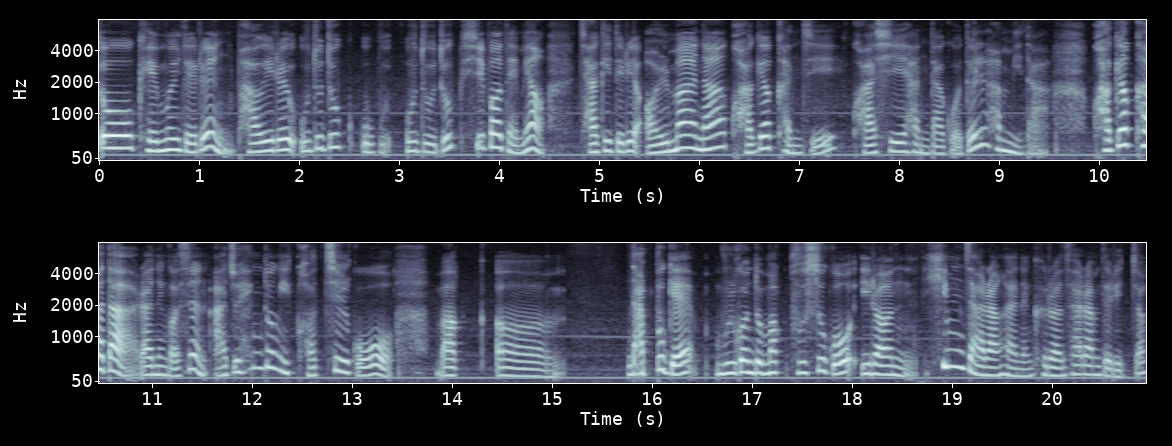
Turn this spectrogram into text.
또 괴물들은 바위를 우두둑 우두둑 씹어대며 자기들이 얼마나 과격한지 과시한다고들 합니다. 과격하다라는 것은 아주 행동이 거칠고 막 어, 나쁘게 물건도 막 부수고 이런 힘 자랑하는 그런 사람들 있죠.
